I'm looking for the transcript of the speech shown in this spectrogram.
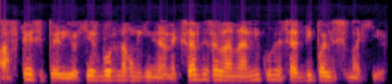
αυτές οι περιοχές μπορεί να έχουν γίνει ανεξάρτητες αλλά να ανήκουν σε αντίπαλη συμμαχία.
